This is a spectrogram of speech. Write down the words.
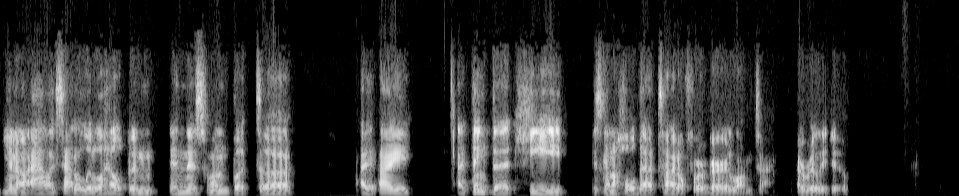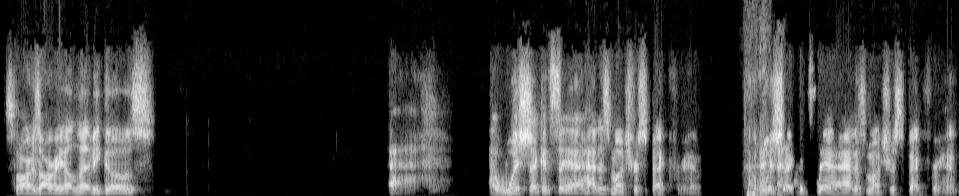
you know, Alex had a little help in in this one, but uh, I, I I think that he is going to hold that title for a very long time. I really do. As far as Ariel Levy goes, ah, I wish I could say I had as much respect for him. I wish I could say I had as much respect for him.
